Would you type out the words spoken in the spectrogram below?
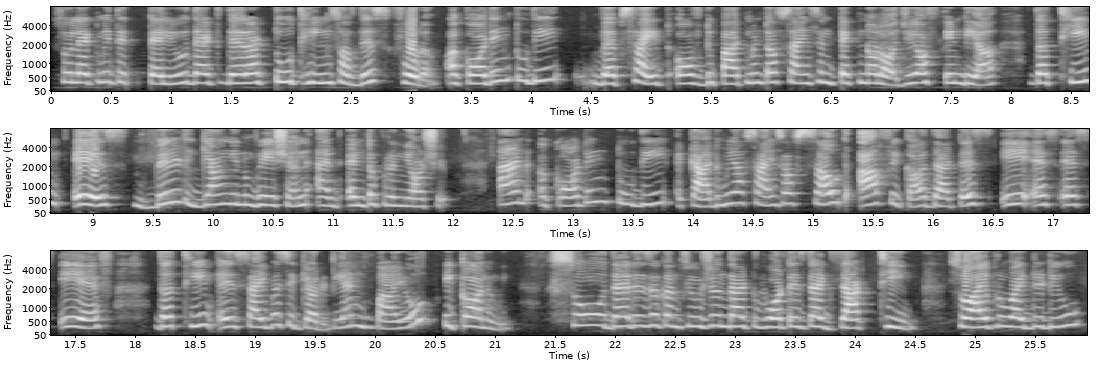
So let me tell you that there are two themes of this forum. According to the website of Department of Science and Technology of India, the theme is Build Young Innovation and Entrepreneurship. And according to the Academy of Science of South Africa, that is ASSAF, the theme is Cybersecurity and Bioeconomy. So there is a confusion that what is the exact theme. So I provided you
